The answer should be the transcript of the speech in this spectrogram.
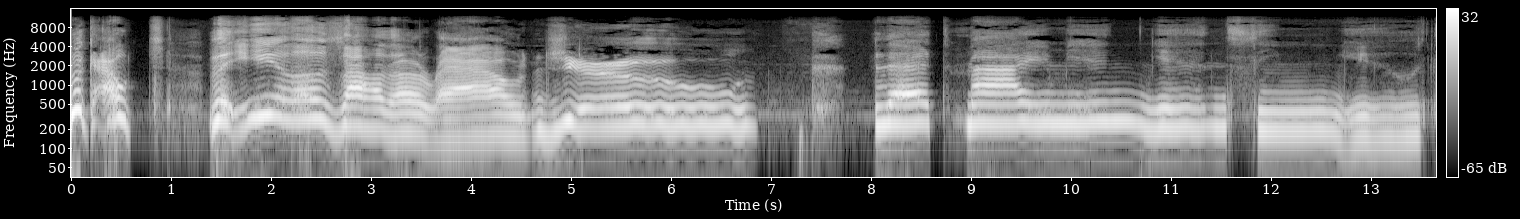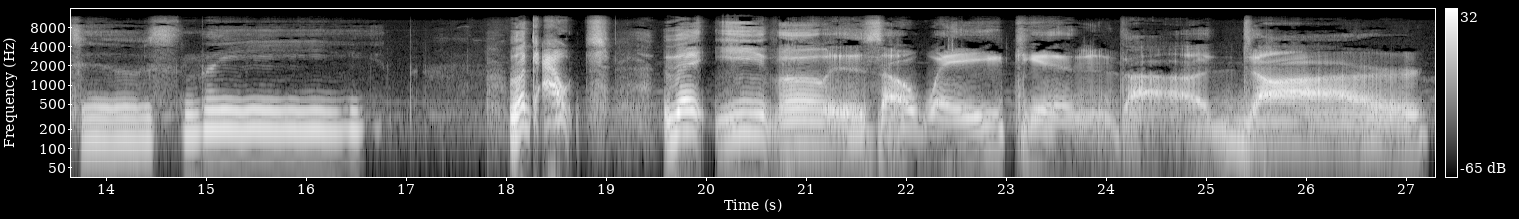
Look out! The evil's all around you. Let my minions sing you to sleep. Look out! The evil is awake in the dark.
